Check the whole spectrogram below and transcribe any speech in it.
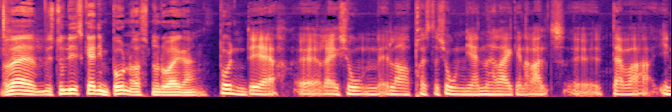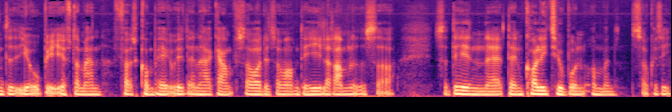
Hvad, hvis du lige skal din bund også, når du er i gang? Bunden, det er øh, reaktionen eller præstationen i anden halvleg generelt. Øh, der var intet i OB, efter man først kom bagud i den her kamp, så var det som om det hele ramlede. Så, så det er en, øh, den kollektive bund, om man så kan sige.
